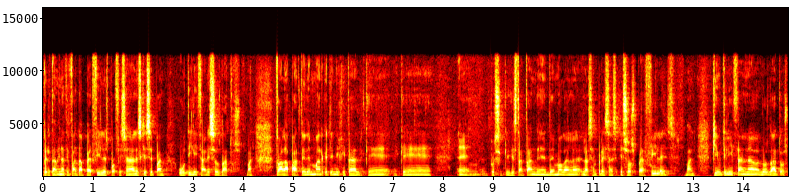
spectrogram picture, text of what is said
pero también hace falta perfiles profesionales que sepan utilizar esos datos. Toda la parte de marketing digital que pues, que está tan de, moda en, las empresas, esos perfiles que utilizan los datos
